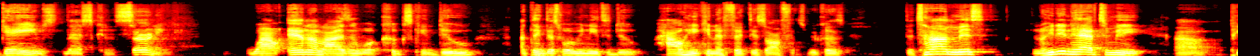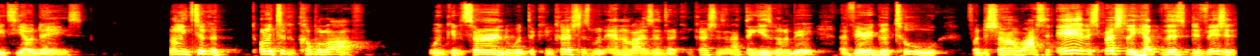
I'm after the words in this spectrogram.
games that's concerning. While analyzing what Cooks can do, I think that's what we need to do. How he can affect this offense because the time missed, you know, he didn't have too many uh, PTO days. Only took a only took a couple off when concerned with the concussions when analyzing the concussions, and I think he's going to be a, a very good tool for Deshaun Watson, and especially help this division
